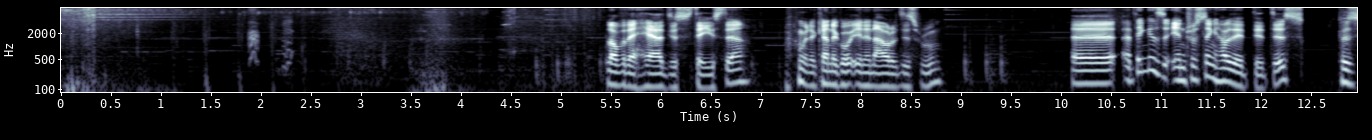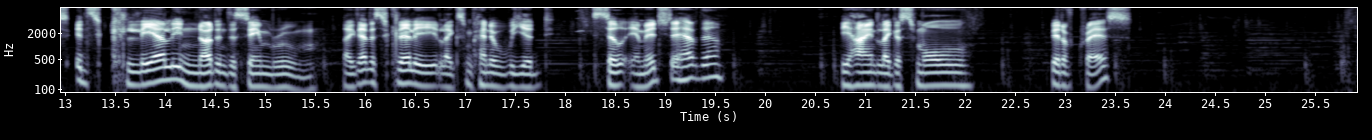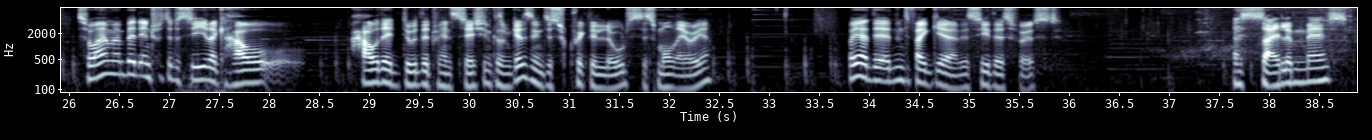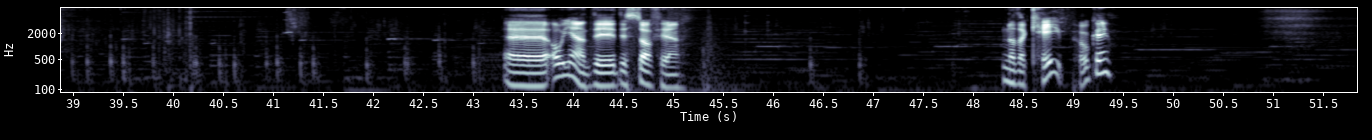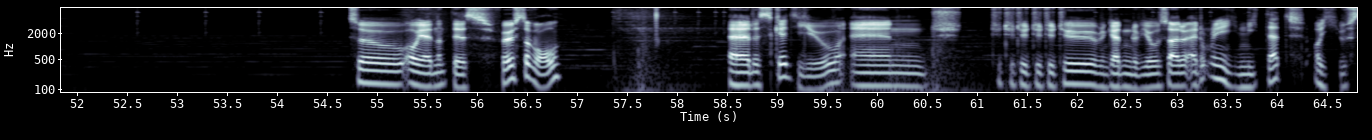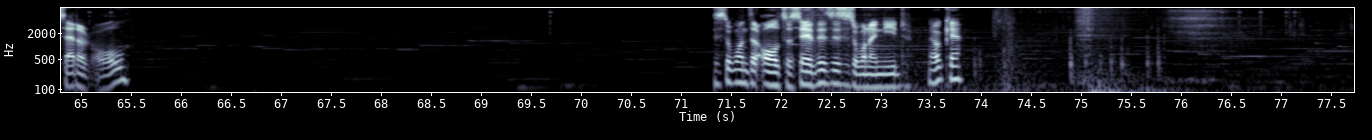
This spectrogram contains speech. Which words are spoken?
Love the hair just stays there when I kind of go in and out of this room. Uh, I think it's interesting how they did this because it's clearly not in the same room. Like that is clearly like some kind of weird still image they have there behind like a small bit of grass. So I'm a bit interested to see like how how they do the transition because I'm guessing it just quickly loads the small area. Oh yeah, the identify gear. Let's see this first. Asylum mask. Uh oh yeah, the the stuff here. Another cape. Okay. So, oh yeah, not this. First of all, uh, let's get you and two, two, two, two, two, two. Regarding reviews, I don't, I don't really need that or use that at all. This is the one that alters. Yeah, this, this is the one I need. Okay.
